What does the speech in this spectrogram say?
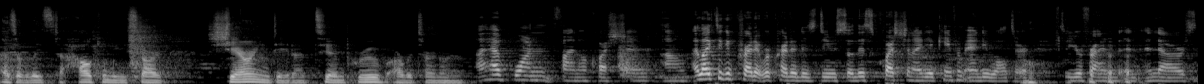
as it relates to how can we start sharing data to improve our return on it. I have one final question. Um, I like to give credit where credit is due. So this question idea came from Andy Walter, oh. so your friend and, and ours.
